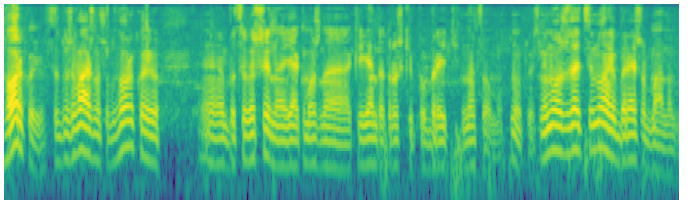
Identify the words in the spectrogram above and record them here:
з горкою. Це дуже важливо, щоб з горкою, е, бо це вершина, як можна клієнта трошки побрити на цьому. Ну, тобто не можеш взяти ці ноги, береш обманом.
